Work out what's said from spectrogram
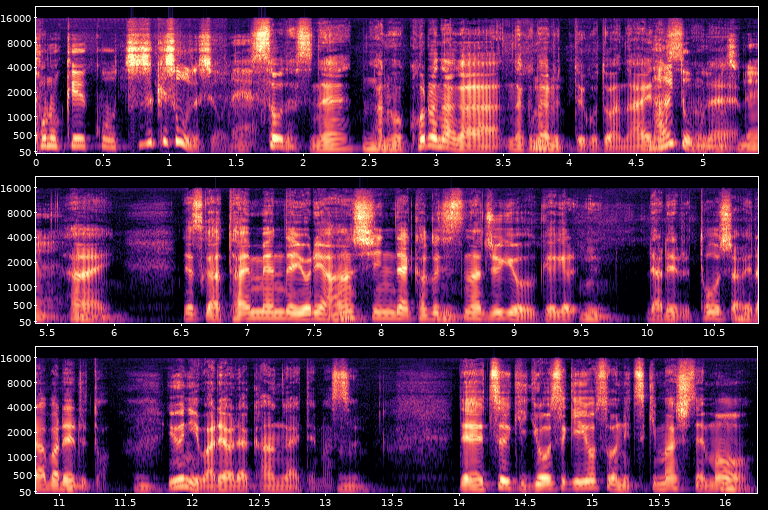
この傾向続きそうですよね、はい、そうですね、うん、あのコロナがなくなるっていうことはないですので、うん、ないと思いますね、はい、ですから対面でより安心で確実な授業を受けられる当社を選ばれるというふうに我々は考えてます。で通期業績予想につきましても、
